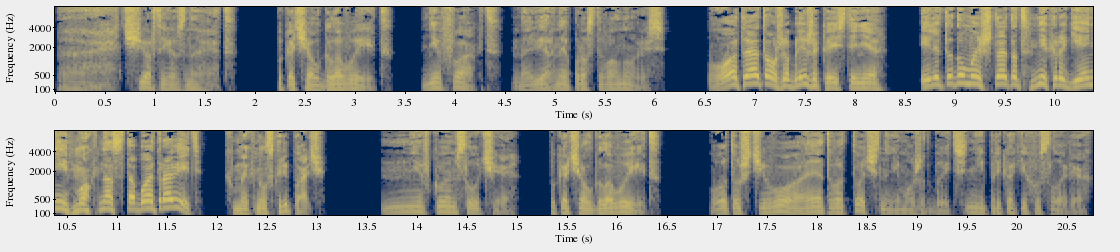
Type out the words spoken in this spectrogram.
«Ах, черт ее знает», — покачал головой Ид. «Не факт. Наверное, просто волнуюсь». «Вот это уже ближе к истине. Или ты думаешь, что этот микрогений мог нас с тобой отравить?» — хмыкнул скрипач. «Ни в коем случае», — покачал головой Ид. «Вот уж чего, а этого точно не может быть, ни при каких условиях.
